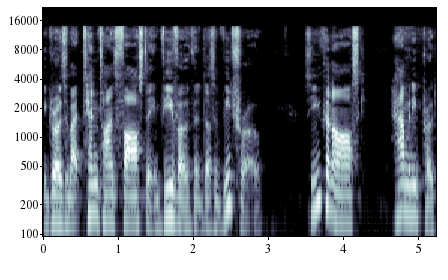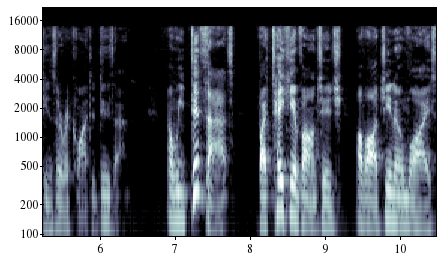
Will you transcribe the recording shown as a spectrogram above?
it grows about 10 times faster in vivo than it does in vitro. So you can ask, how many proteins are required to do that. And we did that by taking advantage of our genome-wide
